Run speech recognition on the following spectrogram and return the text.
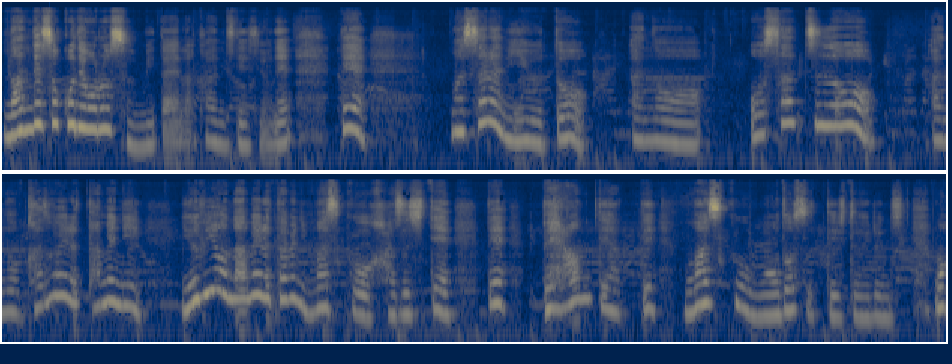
う。なんでそこで下ろすみたいな感じですよね。で、まあ、さらに言うと、あの、お札を、あの、数えるために、指を舐めるためにマスクを外して、で、ベロンってやって、マスクを戻すっていう人がいるんです。もう、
